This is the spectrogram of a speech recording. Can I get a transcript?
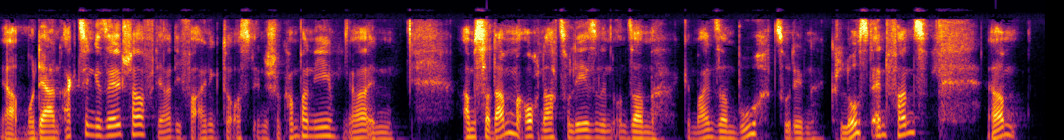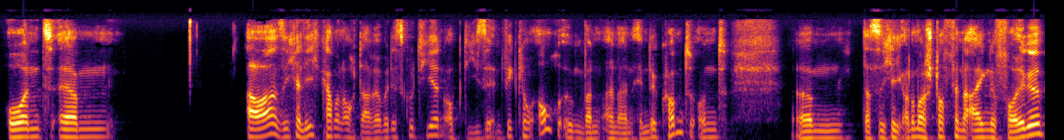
ja, modernen Aktiengesellschaft, ja, die Vereinigte Ostindische Company, ja, in Amsterdam, auch nachzulesen in unserem gemeinsamen Buch zu den Closed End Funds. Ja, und ähm, aber sicherlich kann man auch darüber diskutieren, ob diese Entwicklung auch irgendwann an ein Ende kommt. Und das ist sicherlich auch nochmal Stoff für eine eigene Folge.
